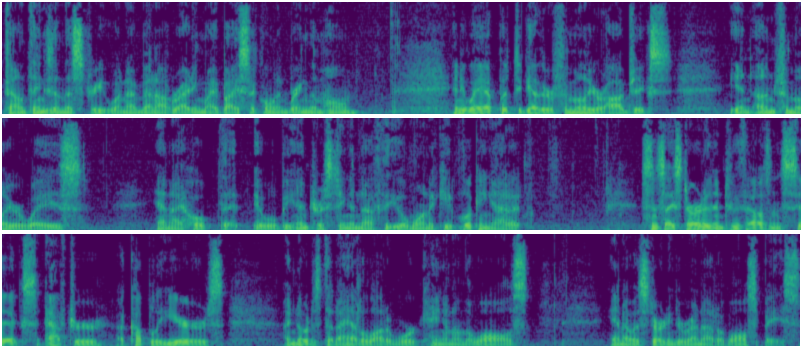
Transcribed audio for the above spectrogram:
found things in the street when I've been out riding my bicycle and bring them home. Anyway, I put together familiar objects in unfamiliar ways, and I hope that it will be interesting enough that you'll want to keep looking at it. Since I started in 2006, after a couple of years, I noticed that I had a lot of work hanging on the walls, and I was starting to run out of wall space.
